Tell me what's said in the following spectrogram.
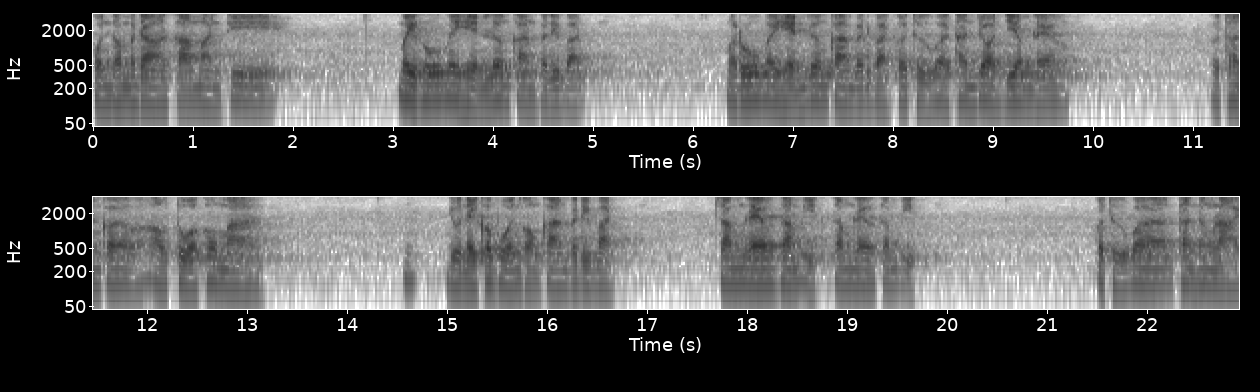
คนธรรมดาสามัญที่ไม่รู้ไม่เห็นเรื่องการปฏิบัติ มารู้มาเห็นเรื่องการปฏิบัติก็ถือว่าท่านยอดเยี่ยมแล้วท่านก็เอาตัวเข้ามา อยู่ในขบวนของการปฏิบัติซ้ำแล้วซ้ำอีกซ้ำแล้วซ้ำอีก ก็ถือว่าท่านทั้งหลาย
